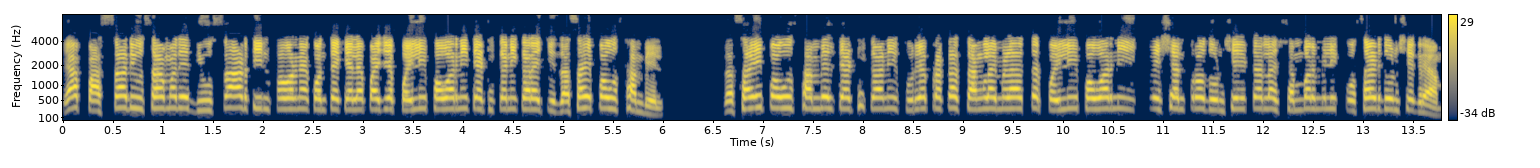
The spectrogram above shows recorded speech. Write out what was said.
या पाच सहा दिवसामध्ये दिवसाआड तीन फवारण्या कोणत्या केल्या पाहिजे? पहिली फवारणी त्या ठिकाणी करायची. जसाही पाऊस थांबेल जसाही पाऊस थांबेल त्या ठिकाणी सूर्यप्रकाश चांगला मिळाला तर पहिली फवारणी इक्वेशन प्रो दोनशे लिटरला शंभर मिली कोसाईड दोनशे ग्रॅम.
